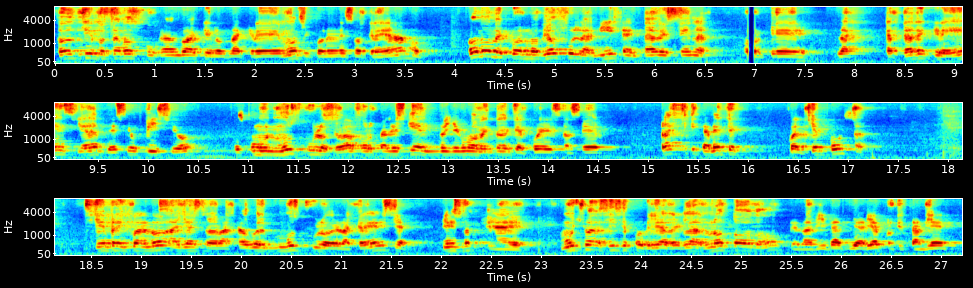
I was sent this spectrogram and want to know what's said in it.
todo el tiempo estamos jugando a que nos la creemos y con eso creamos. ¿Cómo me conmovió fulanita en tal escena? Porque la cantidad de creencia de ese oficio es como un músculo, se va fortaleciendo y llega un momento en que puedes hacer prácticamente cualquier cosa. Siempre y cuando hayas trabajado el músculo de la creencia. Pienso que mucho así se podría arreglar, no todo de la vida diaria, porque también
